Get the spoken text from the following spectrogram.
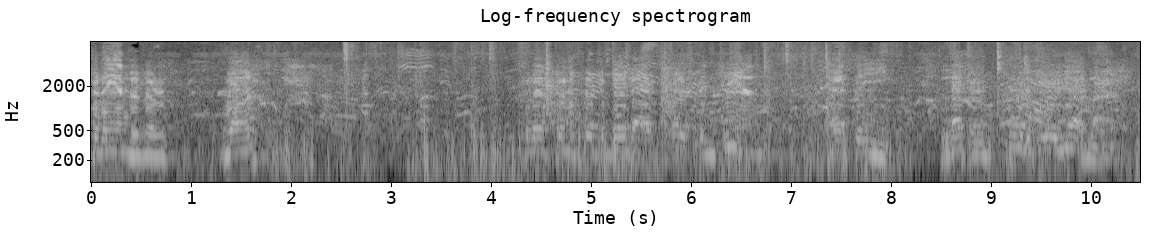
to the end of the run. So that's going to put the Bulldogs first and 10 at the Leopard 44 yard line.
